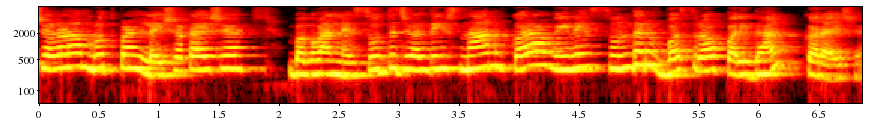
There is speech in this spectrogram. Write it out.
ચરણામૃત પણ લઈ શકાય છે. ભગવાનને શુદ્ધ જલ્દી સ્નાન કરાવીને સુંદર વસ્ત્ર પરિધાન કરાય છે.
